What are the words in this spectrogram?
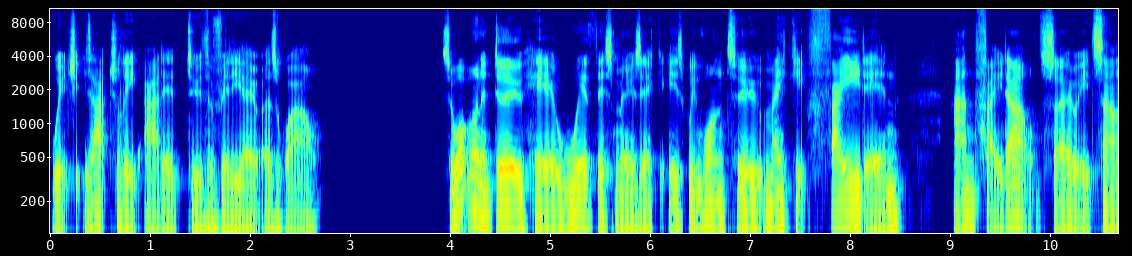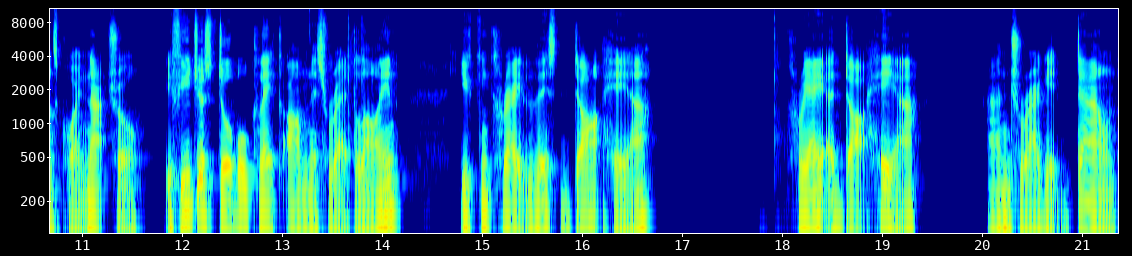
which is actually added to the video as well. So what we want to do here with this music is we want to make it fade in and fade out so it sounds quite natural. If you just double click on this red line, you can create this dot here, create a dot here, and drag it down.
